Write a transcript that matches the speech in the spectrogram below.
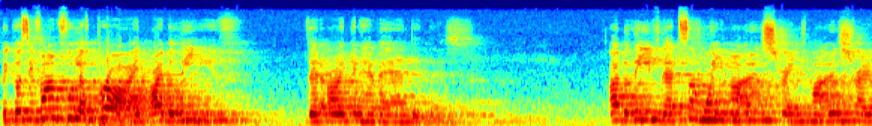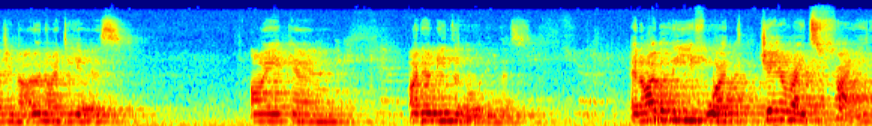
Because if I'm full of pride, I believe that I can have a hand in this. I believe that somewhere in my own strength, my own strategy, my own ideas, I can, I don't need the Lord in this. And I believe what generates faith,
